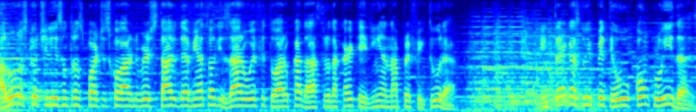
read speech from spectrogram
Alunos que utilizam transporte escolar universitário devem atualizar ou efetuar o cadastro da carteirinha na prefeitura. Entregas do IPTU concluídas.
